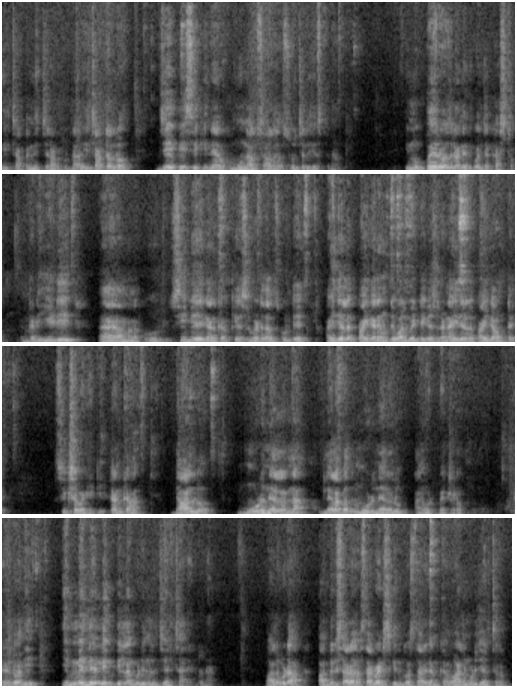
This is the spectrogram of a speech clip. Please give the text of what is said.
ఈ చట్టం తెచ్చాను అనుకుంటున్నాను ఈ చట్టంలో జేపీసీకి నేను ఒక మూడు నాలుగు సలహా సూచన చేస్తున్నాను. ఈ ముప్పై రోజులు అనేది కొంచెం కష్టం. ఎందుకంటే ఈడీ మనకు సిబిఐ కనుక కేసులు పెట్టదలుచుకుంటే ఐదేళ్ళకు పైగానే ఉంటాయి. వాళ్ళు పెట్టే కేసులు అంటే ఐదేళ్ళకు పైగా ఉంటాయి. శిక్ష పడేటి. కనుక దానిలో మూడు నెలలన్న నెల బదులు మూడు నెలలు అని ఒకటి పెట్టడం. రెండోది ఎమ్మెల్యేలు ఎంపీలను కూడా ఇందులో చేర్చాలి అంటున్నాడు. వాళ్ళు కూడా పబ్లిక్ సర్ సర్వెంట్స్ కిందకి వస్తారు కనుక వాళ్ళని కూడా చేర్చడం.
